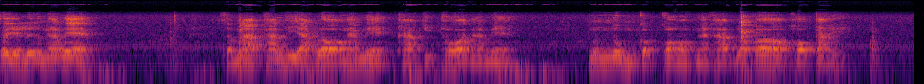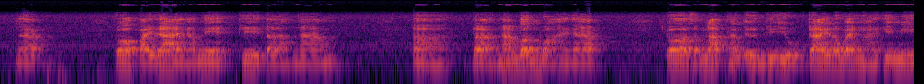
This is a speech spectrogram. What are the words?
ก็อย่าลืมนะครับเนี่ยสำหรับท่านที่อยากลองนะครับเนี่ยคากิทอดนะครับเนี่ยนุ่มๆกรอบๆนะครับ แล้วก็คอไก่นะครับ ก็ไปได้นะครับเนี่ยที่ตลาดน้ำอ่า ตลาดน้ำดอนหวายนะครับ ก็สำหรับท่านอื่นที่อยู่ใกล้ละแวกไหนที่มี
